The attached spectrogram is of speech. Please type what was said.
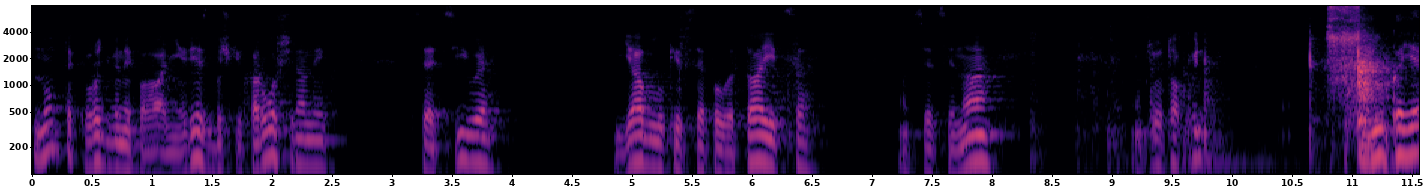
Ну, так вроді би непогані. Різьбочки хороші на них. Все ціле. Яблуки, все повертається. Оце ціна. Оце так він стукає.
